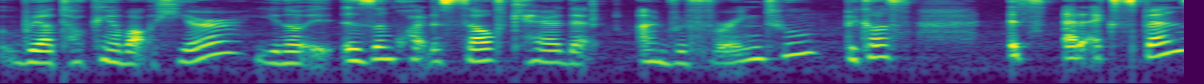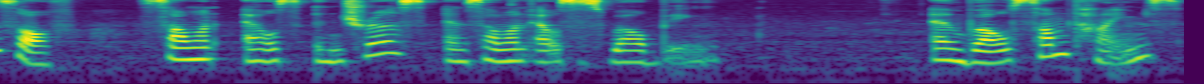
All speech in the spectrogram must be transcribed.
we are talking about here, you know, it isn't quite the self care that I'm referring to because it's at the expense of someone else's interest and someone else's well being. And well, sometimes,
